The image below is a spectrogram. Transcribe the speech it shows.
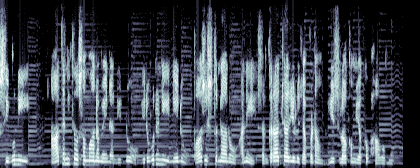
శివుని అతనితో సమానమైన నిన్ను ఇరువురిని నేను ఉపాసిస్తున్నాను అని శంకరాచార్యులు చెప్పడం ఈ శ్లోకం యొక్క భావము.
